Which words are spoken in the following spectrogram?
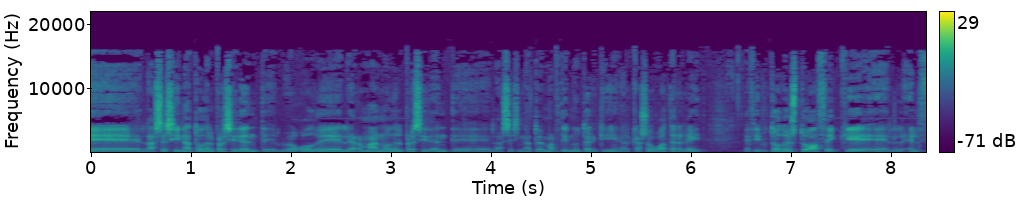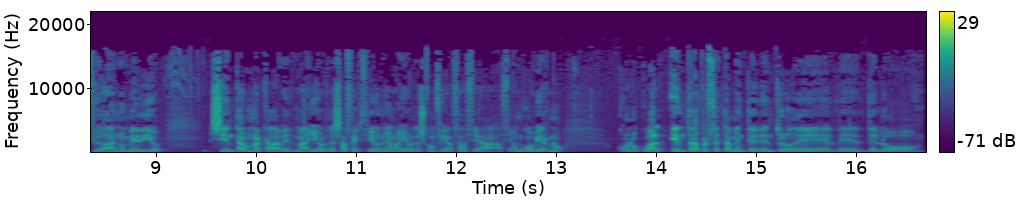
eh, el asesinato del presidente, luego del hermano del presidente, el asesinato de Martin Luther King, el caso Watergate. Es decir, todo esto hace que el, ciudadano medio sienta una cada vez mayor desafección y una mayor desconfianza hacia, hacia un gobierno, con lo cual entra perfectamente dentro de, de lo,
